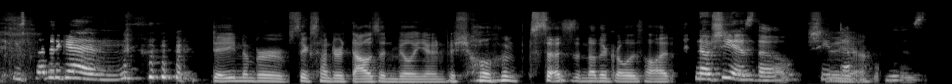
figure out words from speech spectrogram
You said it again. Day number 600,000 million, Vishal says another girl is hot. No, she is though. She Yeah. definitely is.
